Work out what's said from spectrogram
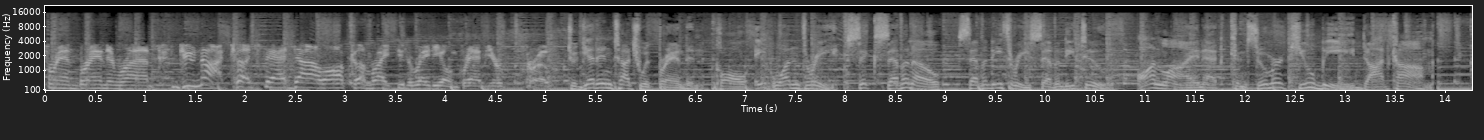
friend Brandon Rhymes. Do not touch that dial. I'll come right through the radio and grab your throat. To get in touch with Brandon, call 813 670 7372. Online at consumerqb.com.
